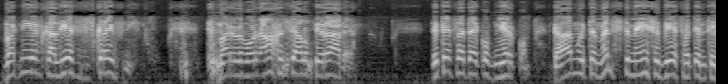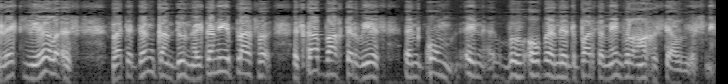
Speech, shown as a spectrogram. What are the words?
wat nie eers kan lees en skryf nie. Maar hulle word aangestel op die rade. Dit is wat ek op neerkom. Daar moet ten minste mense wees wat intellektueel is, wat 'n ding kan doen. Hy kan nie 'n plaas 'n skapwagter wees en kom en op 'n departement wil aangestel wees nie.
